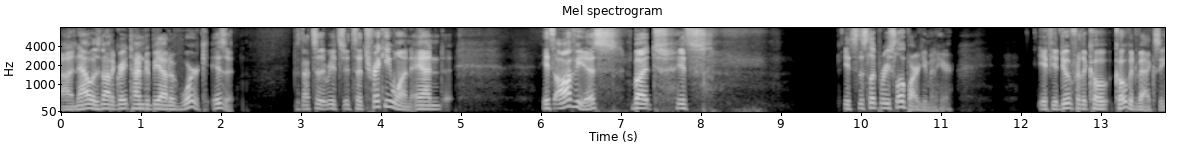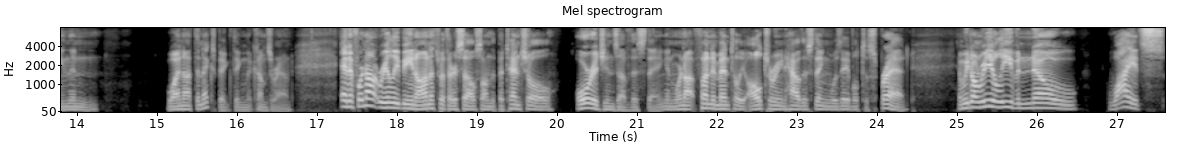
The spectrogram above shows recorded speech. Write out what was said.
uh, now is not a great time to be out of work, is it? That's a it's it's a tricky one, and it's obvious, but it's it's the slippery slope argument here. If you do it for the COVID vaccine, then why not the next big thing that comes around? And if we're not really being honest with ourselves on the potential origins of this thing, and we're not fundamentally altering how this thing was able to spread, and we don't really even know why it's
